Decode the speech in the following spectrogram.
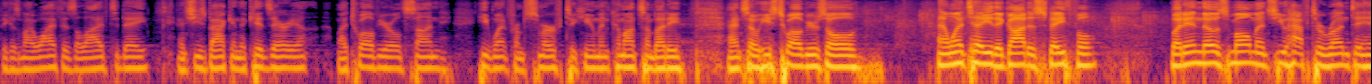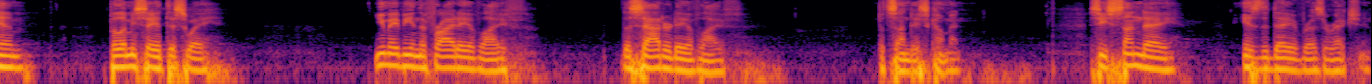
because my wife is alive today and she's back in the kids' area. My 12 year old son, he went from Smurf to human. Come on, somebody. And so he's 12 years old. And I want to tell you that God is faithful. But in those moments, you have to run to Him. But let me say it this way you may be in the Friday of life, the Saturday of life, but Sunday's coming. See, Sunday is the day of resurrection.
